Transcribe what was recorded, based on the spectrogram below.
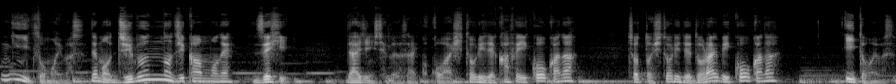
いいと思います。でも自分の時間もね、ぜひ大事にしてください。ここは一人でカフェ行こうかな。ちょっと一人でドライブ行こうかな。いいと思います。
